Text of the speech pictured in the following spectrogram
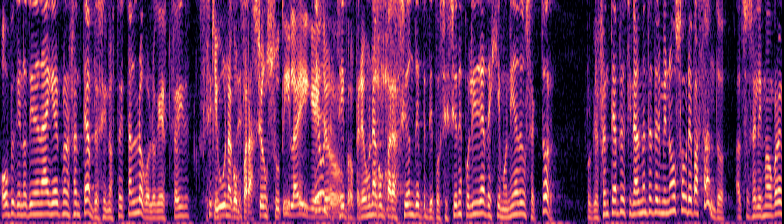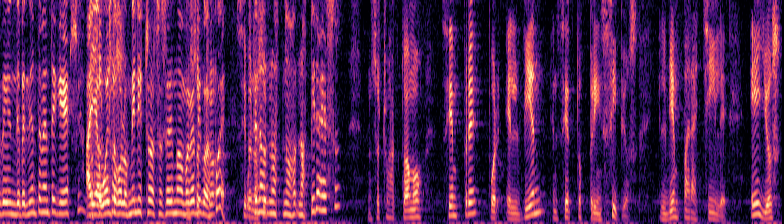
obvio que no tiene nada que ver con el Frente Amplio, si no estoy tan loco. Lo que estoy, es que hubo una comparación sutil ahí. Que Sí, pero es una comparación de, posiciones políticas de hegemonía de un sector. Porque el Frente Amplio finalmente terminó sobrepasando al socialismo democrático, independientemente que haya vuelto con los ministros del socialismo democrático después. ¿Usted no aspira a eso? Nosotros actuamos siempre por el bien en ciertos principios, el bien para Chile ellos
